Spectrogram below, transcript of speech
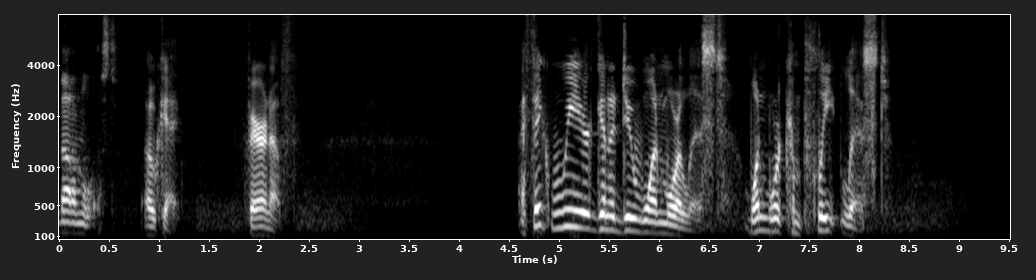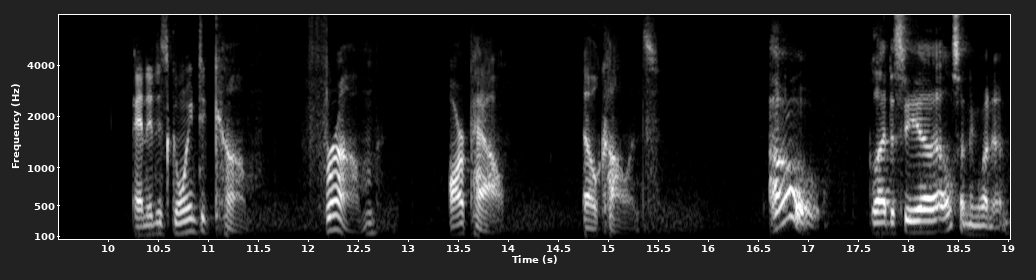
not on the list. Okay, fair enough. I think we are going to do one more list, one more complete list. And it is going to come from our pal, Elle Collins. Oh, glad to see uh, Elle sending one in.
